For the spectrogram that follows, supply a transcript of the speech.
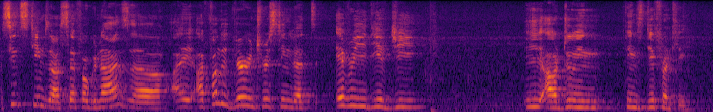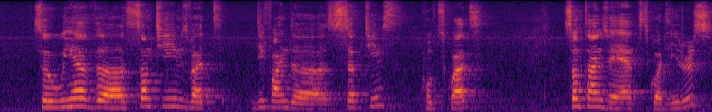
since teams are self-organized, uh, I, I found it very interesting that every DFG are doing things differently. So we have uh, some teams that define the sub-teams called squads. Sometimes they have squad leaders.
